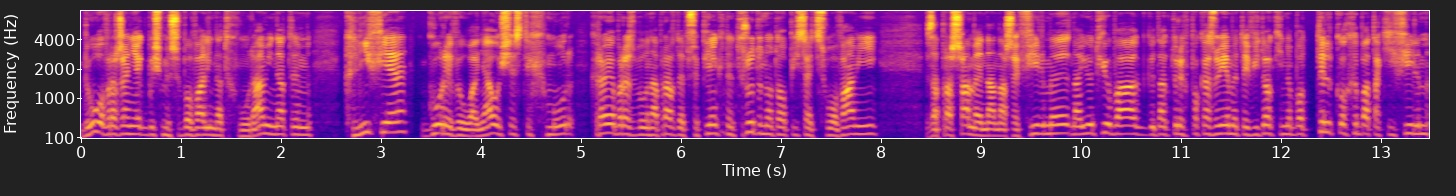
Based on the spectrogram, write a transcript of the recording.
było wrażenie, jakbyśmy szybowali nad chmurami na tym klifie. Góry wyłaniały się z tych chmur. Krajobraz był naprawdę przepiękny, trudno to opisać słowami. Zapraszamy na nasze filmy na YouTube'a, na których pokazujemy te widoki, no bo tylko chyba taki film,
